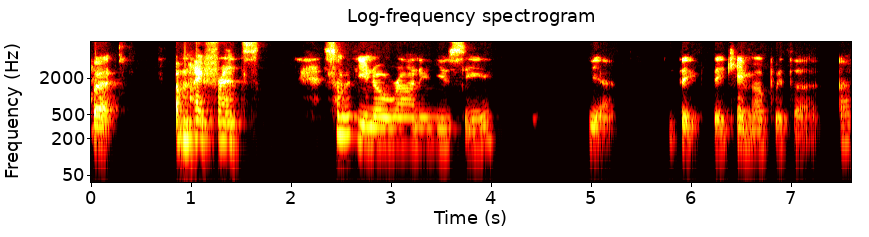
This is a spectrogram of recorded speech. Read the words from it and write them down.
but my friends, some of you know Ron and UC. Yeah, they they came up with a, a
